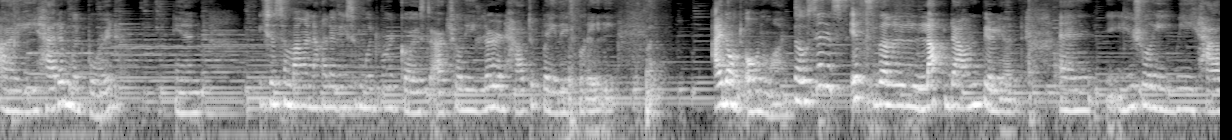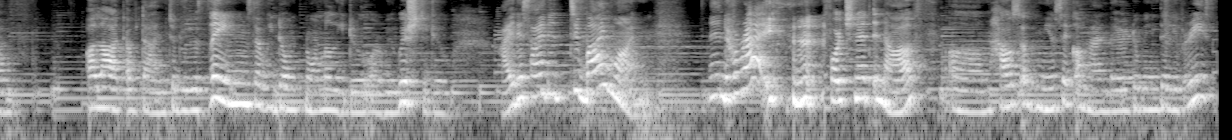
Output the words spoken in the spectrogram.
I had a mood board and isa sa mga nakalagay sa mood board ko is to actually learn how to play the ukulele. But I don't own one. So since it's the lockdown period and usually we have a lot of time to do things that we don't normally do or we wish to do, I decided to buy one. And hooray! Fortunate enough, um, House of Music Oman, they're doing deliveries.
